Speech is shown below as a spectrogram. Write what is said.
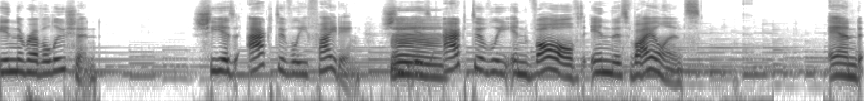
in the revolution. She is actively fighting. She is Mm. actively involved in this violence. And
